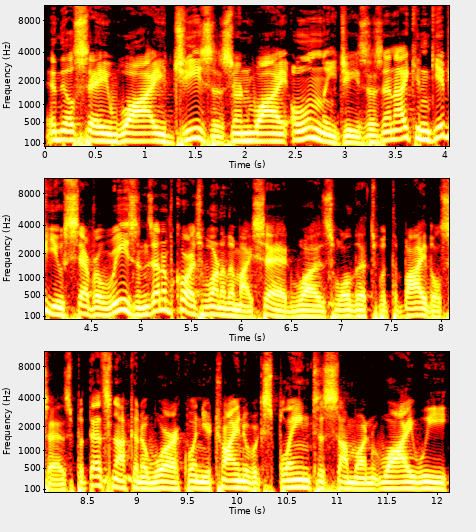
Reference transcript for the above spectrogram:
and they'll say, Why Jesus and why only Jesus? And I can give you several reasons. And of course, one of them I said was, Well, that's what the Bible says. But that's not going to work when you're trying to explain to someone why we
